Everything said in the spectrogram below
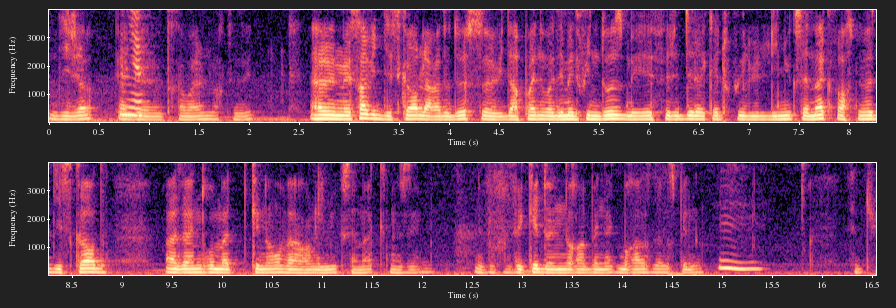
dija hag euh, trawal marteze. Euh, mais ça vite Discord, la radio 2, euh, vid ar poen oa demet Windows, mais lakat Linux a Mac, force Discord, a za endro mat kenan var Linux a Mac neuze. Ne vous fait ket d'un dra benak bras da ospeno. C'est tu,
